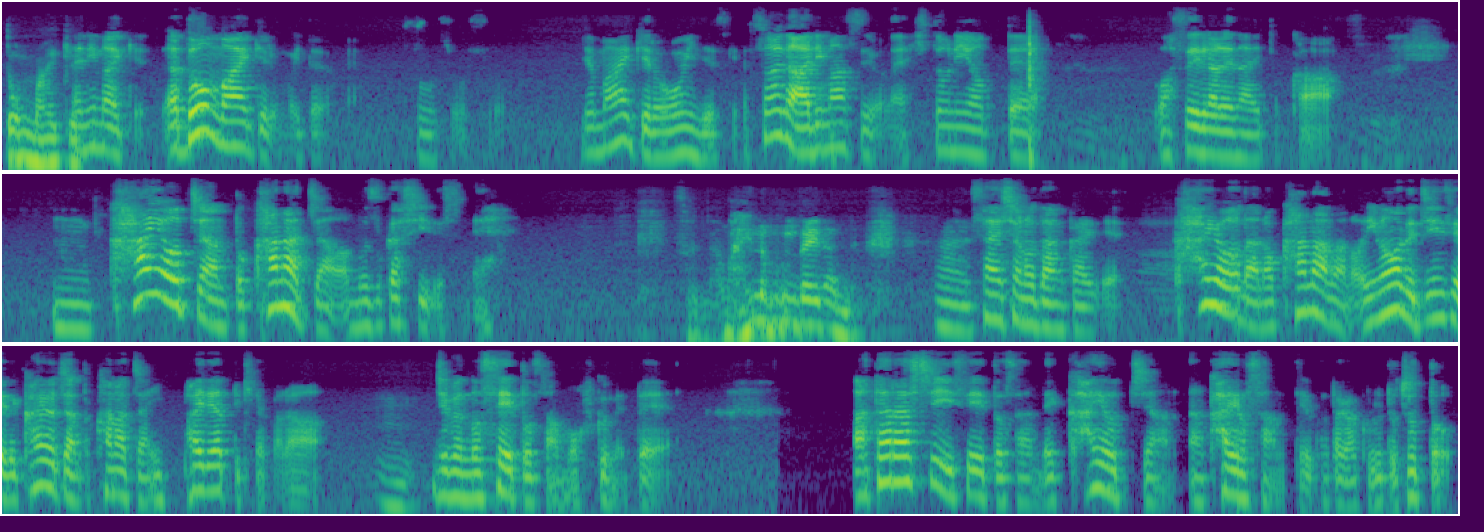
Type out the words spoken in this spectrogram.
ドン・マイケル。何マイケル？あ、ドン・マイケルもいたよね。そうそうそう。いや、マイケル多いんですけど、そういうのありますよね。人によって忘れられないとか。うん、かよちゃんとかなちゃんは難しいですね。それ名前の問題なんだ。うん、最初の段階で。かよなの、かななの。今まで人生でかよちゃんとかなちゃんいっぱい出会ってきたから、うん。自分の生徒さんも含めて、新しい生徒さんでかよちゃん、あかよさんっていう方が来るとちょっと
